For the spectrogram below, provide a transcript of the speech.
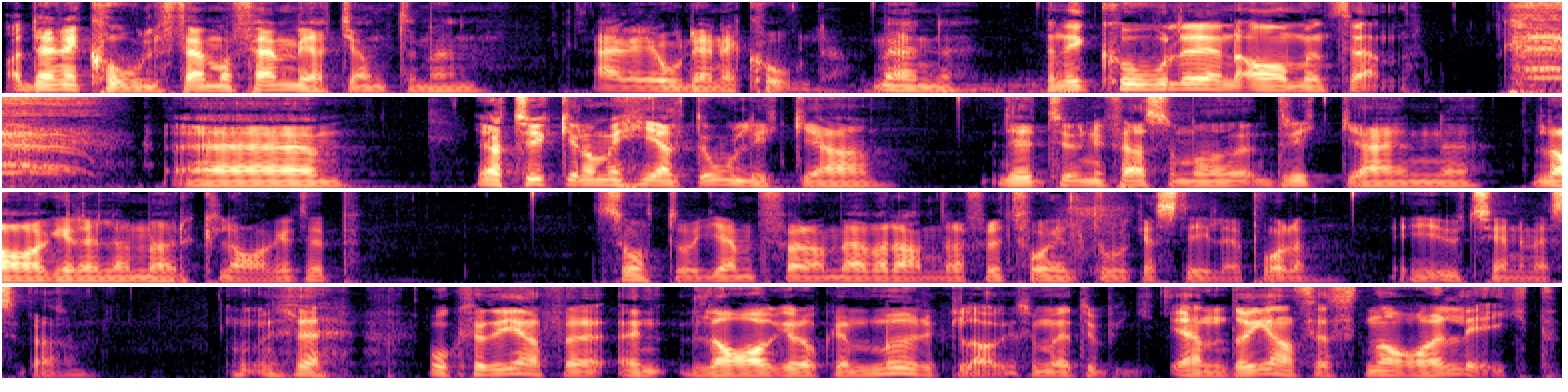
Ja, den är cool. 5 och 5 vet jag inte, men... Eller jo, den är cool. Men Den är coolare än Amundsen. Eh, jag tycker de är helt olika. Det är ungefär som att dricka en eh, lager eller en mörk lager typ. Svårt att jämföra med varandra för det är två helt olika stilar på det. I utseendemässigt alltså. Också att du jämför en lager och en mörk lager som är typ ändå ganska snarlikt.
